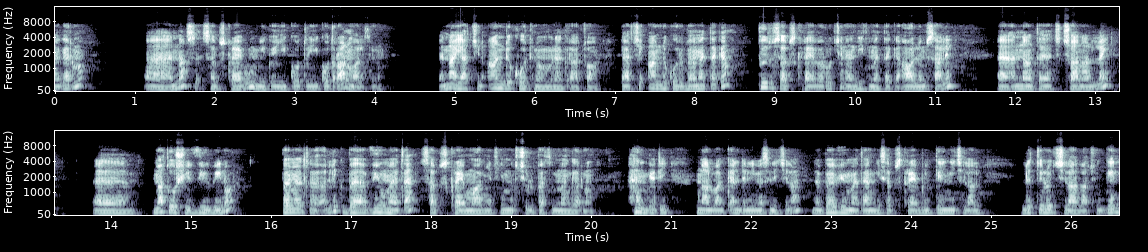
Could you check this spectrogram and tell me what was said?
ነገር ነው እና subscribe ኡም ይቆጥራል ማለት ነው። እና ያችን አንድ ኮድ ነው የምነግራችሁ። አሁን ያችን አንድ ኮድ በመጠቀም ብዙ subscriber ኦችን እንዴት መጠቀም አሁን ለምሳሌ እናንተ ቻናል ላይ መቶ ሺህ view ቢኖር ልክ በ view መጠን subscribe ማግኘት የምትችሉበትን መንገድ ነው። እንግዲህ ምናልባት ቀልድ ሊመስል ይችላል። በ view መጠን እንዲህ subscribe ሊገኝ ይችላል ልትሉ ትችላላችሁ፣ ግን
